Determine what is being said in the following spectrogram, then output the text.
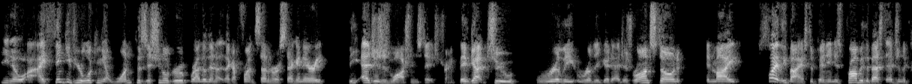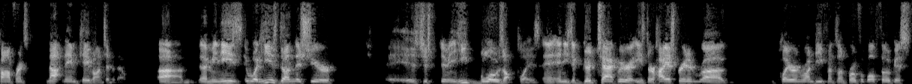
you know, I think if you're looking at one positional group rather than a, like a front seven or a secondary, the edges is Washington State's strength. They've got two really, really good edges. Ron Stone, in my slightly biased opinion, is probably the best edge in the conference, not named Kayvon Thibodeaux. Um, I mean, he's what he's done this year is just. I mean, he blows up plays, and, and he's a good tackler. He's their highest graded uh, player and run defense on Pro Football Focus.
